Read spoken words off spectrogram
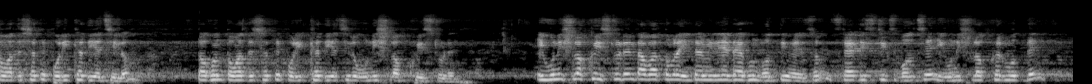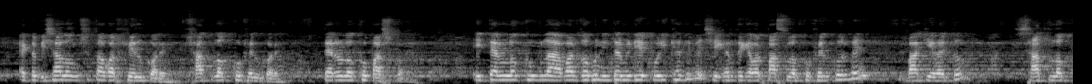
তোমাদের সাথে পরীক্ষা দিয়েছিল, তখন তোমাদের সাথে পরীক্ষা দিয়েছিল উনিশ লক্ষ স্টুডেন্ট এই উনিশ লক্ষ স্টুডেন্ট আবার তোমরা ইন্টারমিডিয়েটে এখন ভর্তি হয়েছো। স্ট্যাটিস্টিক্স বলছে এই উনিশ লক্ষের মধ্যে একটা বিশাল অংশ তো আবার ফেল করে, সাত লক্ষ ফেল করে, তেরো লক্ষ পাস করে। এই তেরো লক্ষগুলো আবার যখন ইন্টারমিডিয়েট পরীক্ষা দেবে, সেখান থেকে আবার পাঁচ লক্ষ ফেল করবে, বাকি হয়তো সাত লক্ষ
